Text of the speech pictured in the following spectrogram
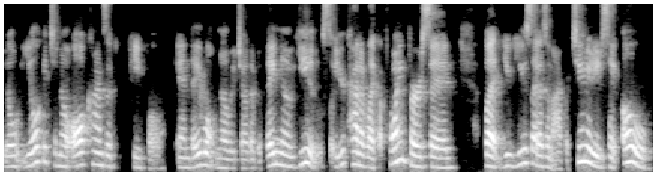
you'll you'll get to know all kinds of people and they won't know each other but they know you so you're kind of like a point person but you use that as an opportunity to say oh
